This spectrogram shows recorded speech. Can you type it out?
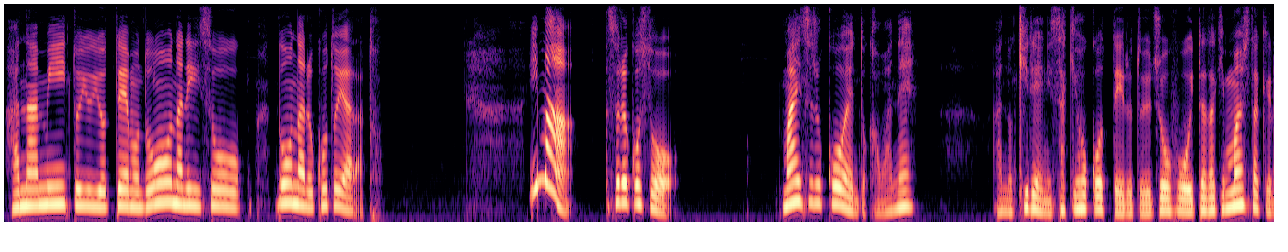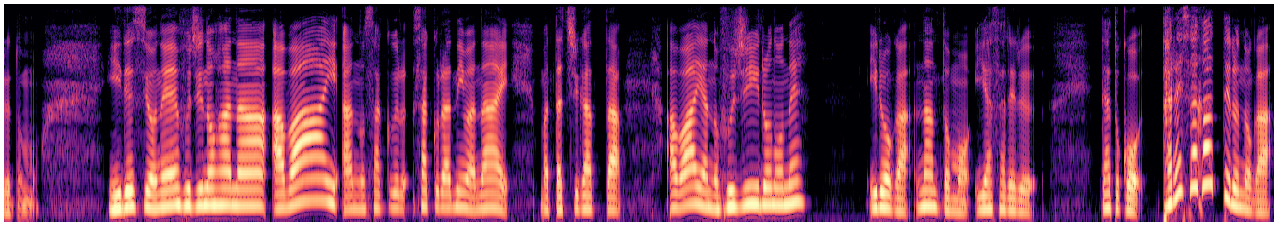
花見という予定もどうなりそうどうなることやらと。今それこそ舞鶴公園とかはねあの綺麗に咲き誇っているという情報をいただきましたけれどもいいですよね。藤の花淡いあの桜桜にはないまた違った淡いあの藤色のね色が何とも癒される。であとこう垂れ下がってるのが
